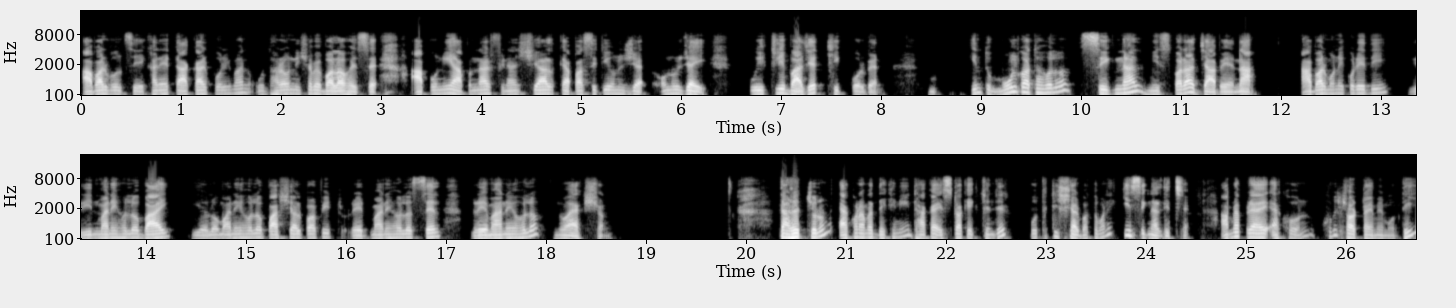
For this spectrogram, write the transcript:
আবার বলছি, এখানে টাকার পরিমাণ উদাহরণ হিসাবে বলা হয়েছে। আপনি আপনার ফিনান্সিয়াল ক্যাপাসিটি অনুযায়ী অনুযায়ী উইকলি বাজেট ঠিক করবেন। কিন্তু মূল কথা হলো সিগন্যাল মিস করা যাবে না। আবার মনে করে দিই গ্রিন মানে হলো বাই ইয়েলো মানে হলো পার্শিয়াল প্রফিট রেড মানে হলো সেল গ্রে মানে হলো নো অ্যাকশন তাহলে চলুন, এখন আমরা দেখে নিই ঢাকা স্টক এক্সচেঞ্জের প্রতিটি শেয়ার বর্তমানে কি সিগন্যাল দিচ্ছে। আমরা প্রায় এখন খুবই শর্ট টাইমের মধ্যেই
